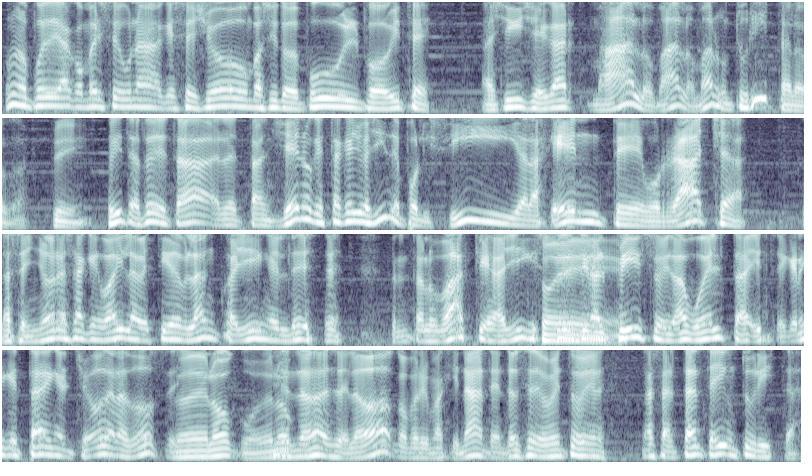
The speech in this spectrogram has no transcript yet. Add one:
uno puede ir a comerse una, qué sé yo, un vasito de pulpo, viste. Allí llegar. Malo, malo, malo. Un turista, loco. Sí. Turista, entonces está tan lleno que está aquello allí de policía, la gente, borracha. La señora esa que baila vestida de blanco allí en el de, frente a los Vázquez, allí, que se es- tira al piso y da vuelta y se cree que está en el show de las 12. Eso es de loco, de loco. No, es de loco, pero imagínate. Entonces, de momento, viene un asaltante ahí, un turista.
